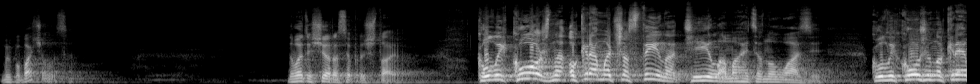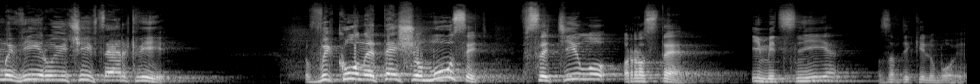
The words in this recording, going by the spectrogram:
Ви побачили це? Давайте ще раз я прочитаю. Коли кожна окрема частина тіла мається на увазі, коли кожен окремий віруючий в церкві виконує те, що мусить, все тіло росте і міцніє завдяки любові.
